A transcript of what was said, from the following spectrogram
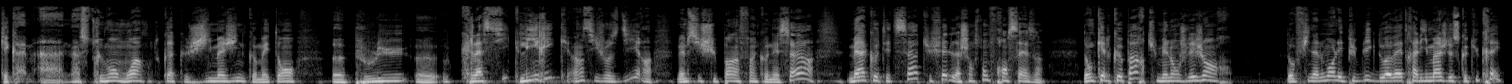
qui est quand même un instrument, moi en tout cas que j'imagine comme étant euh, plus euh, classique, lyrique, hein, si j'ose dire, même si je suis pas un fin connaisseur. Mais à côté de ça, tu fais de la chanson française. Donc quelque part, tu mélanges les genres. Donc finalement, les publics doivent être à l'image de ce que tu crées.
